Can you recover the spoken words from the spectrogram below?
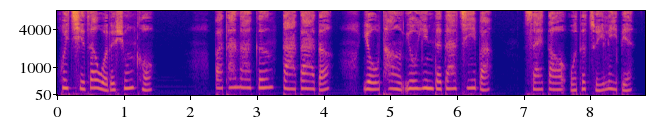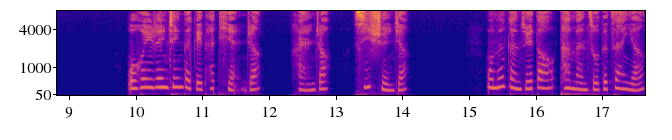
会骑在我的胸口，把他那根大大的、又烫又硬的大鸡巴塞到我的嘴里边。我会认真的给他舔着、含着、吸吮着，我能感觉到他满足的赞扬。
